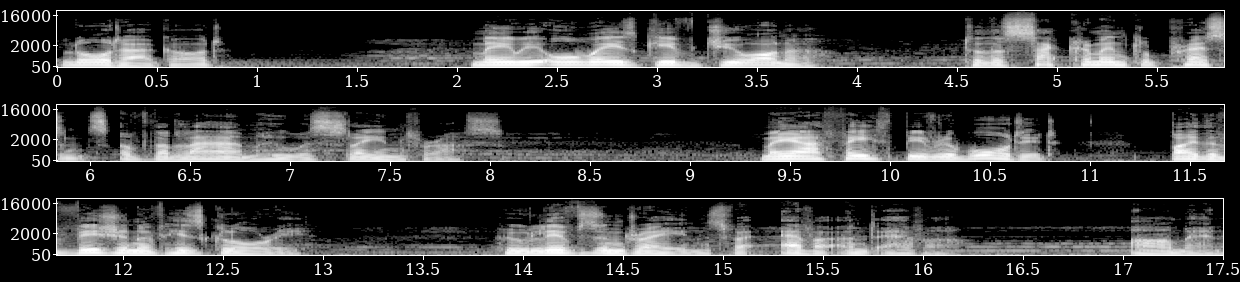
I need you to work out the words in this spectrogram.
Lord our God, may we always give due honour to the sacramental presence of the Lamb who was slain for us. May our faith be rewarded by the vision of his glory, who lives and reigns for ever and ever. Amen.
